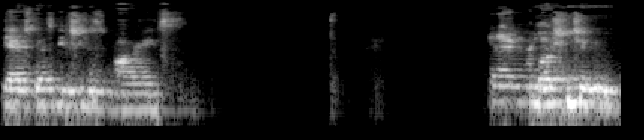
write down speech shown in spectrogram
The expectations are raised. Can I have a motion to approve?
